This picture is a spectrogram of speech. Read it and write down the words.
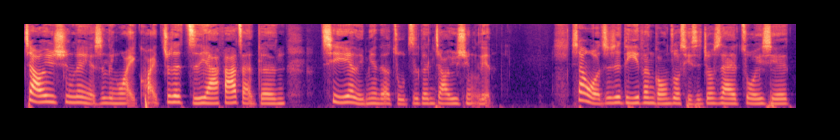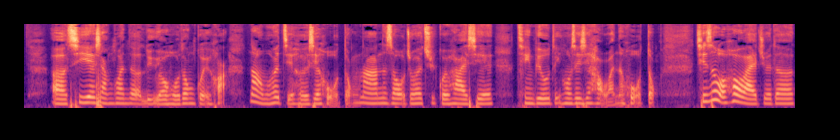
教育训练也是另外一块，就是职涯发展跟企业里面的组织跟教育训练。像我就是第一份工作，其实就是在做一些呃企业相关的旅游活动规划。那我们会结合一些活动，那那时候我就会去规划一些 team building 或是一些好玩的活动。其实我后来觉得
